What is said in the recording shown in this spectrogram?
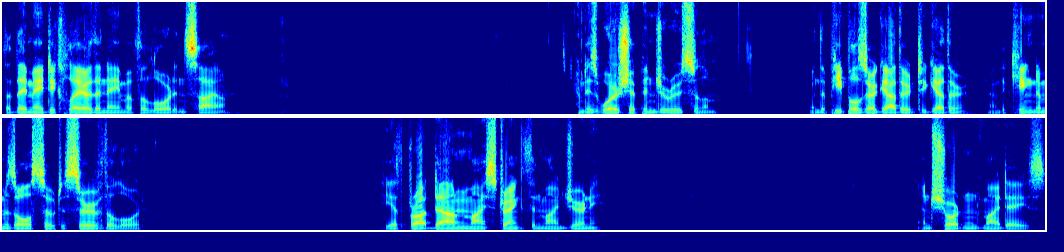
that they may declare the name of the Lord in Sion, and his worship in Jerusalem when the peoples are gathered together, and the kingdom is also to serve the Lord. He hath brought down my strength in my journey, and shortened my days.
